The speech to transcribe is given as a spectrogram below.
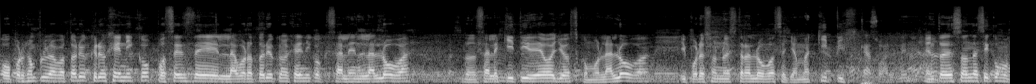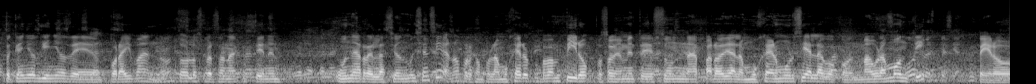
O por ejemplo el laboratorio criogénico, pues es del laboratorio criogénico que sale en La Loba, donde sale Kitty de Hoyos como la loba y por eso nuestra loba se llama Kitty. Casualmente. Entonces son así como pequeños guiños de por ahí van, ¿no? Todos los personajes tienen una relación muy sencilla, ¿no? Por ejemplo, la mujer vampiro, pues obviamente es una parodia de la mujer murciélago con Maura Monti, pero,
